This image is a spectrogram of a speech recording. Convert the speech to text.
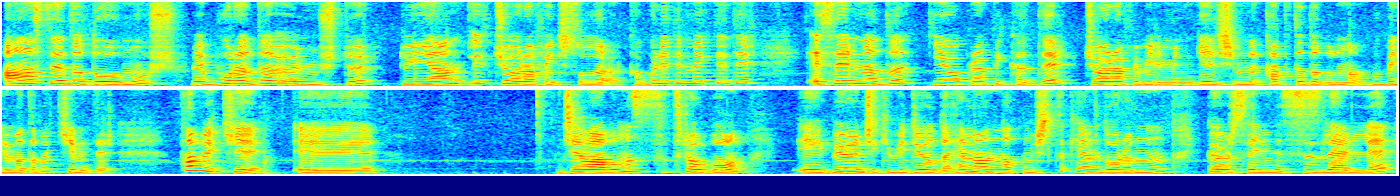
Amasya'da doğmuş ve burada ölmüştür. Dünyanın ilk coğrafyacısı olarak kabul edilmektedir. Eserin adı Geografikadır. Coğrafya biliminin gelişimine katkıda bulunan bu bilim adamı kimdir? Tabii ki e, Cevabımız Strabon. Ee, bir önceki videoda hem anlatmıştık hem de oranın görselini sizlerle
